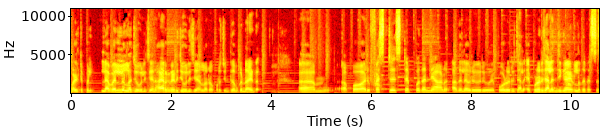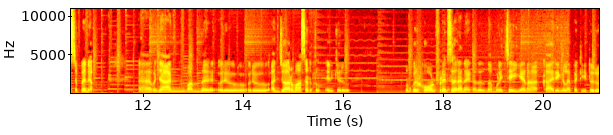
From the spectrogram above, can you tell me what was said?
മൾട്ടിപ്പിൾ ലെവലിലുള്ള ജോലി ചെയ്യാൻ ഹയർ ഗ്രേഡ് ജോലി ചെയ്യാനുള്ള ഒരു ഓപ്പർച്യൂണിറ്റി നമുക്ക് ഉണ്ടായിട്ടുണ്ട് അപ്പോൾ ഒരു ഫസ്റ്റ് സ്റ്റെപ്പ് തന്നെയാണ് അതിലൊരു ഒരു എപ്പോഴും ഒരു എപ്പോഴും ഒരു ചലഞ്ചിങ് ആയിട്ടുള്ളത് ഫസ്റ്റ് സ്റ്റെപ്പ് തന്നെയാണ്. അപ്പം ഞാൻ വന്ന് ഒരു ഒരു അഞ്ചു ആറ് മാസം എടുത്തു. എനിക്കൊരു നമുക്കൊരു കോൺഫിഡൻസ് വരാനായിട്ട്. അതായത് നമ്മൾ ഈ ചെയ്യണ കാര്യങ്ങളെ പറ്റിയിട്ടൊരു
